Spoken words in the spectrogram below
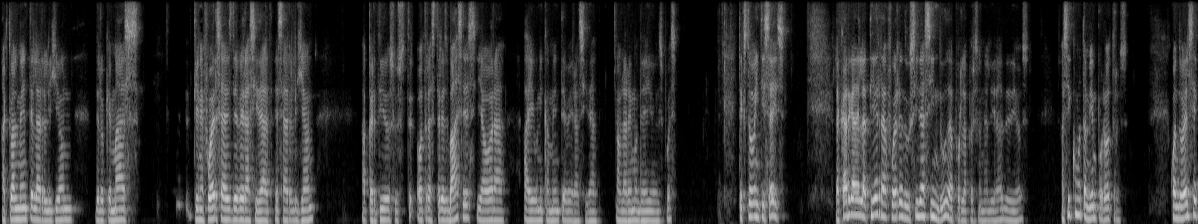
Actualmente la religión de lo que más tiene fuerza es de veracidad. Esa religión ha perdido sus otras tres bases y ahora hay únicamente veracidad. Hablaremos de ello después. Texto 26. La carga de la tierra fue reducida sin duda por la personalidad de Dios, así como también por otros. Cuando Él se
